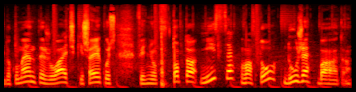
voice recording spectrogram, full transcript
документи, жувачки, ще якусь фігню. Тобто місця в авто дуже багато.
